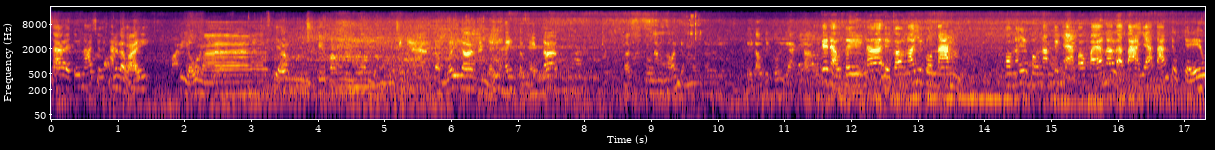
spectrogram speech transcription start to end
sao thì tôi nói sự thật là vậy. ví dụ mà con kêu con đi mua cái nhà đồng lý đó năn nỉ thấy tội nghiệp đó. Cô năm nói giùm từ đầu tới cuối ra sao? Cái đầu tiên đó thì con nói với cô năm. Con nói với cô năm cái nhà con bán đó là ta giá 80 triệu.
